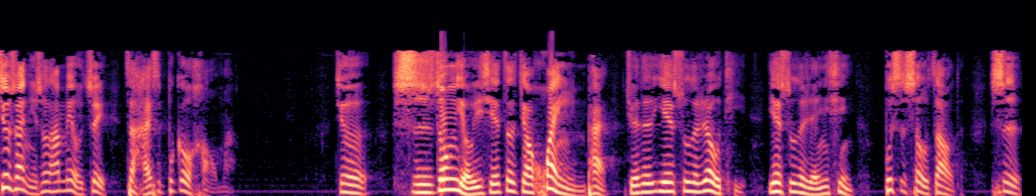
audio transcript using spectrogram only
就算你说他没有罪，这还是不够好嘛？就始终有一些，这叫幻影派，觉得耶稣的肉体、耶稣的人性不是受造的，是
